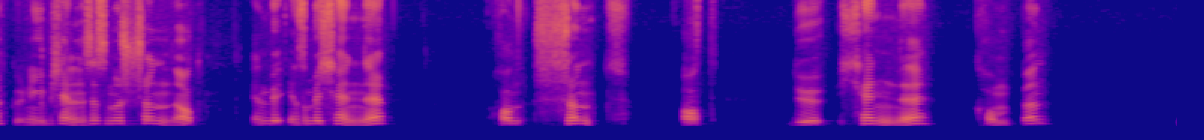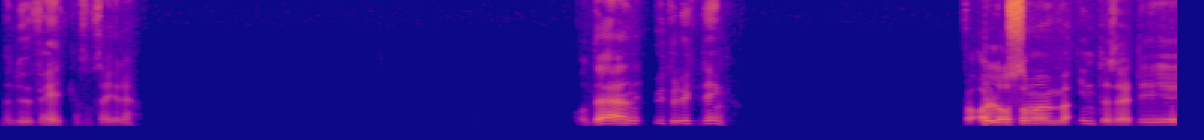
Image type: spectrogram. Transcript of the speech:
nøkkelen i bekjennelse, så må du skjønne at en, en som bekjenner, han skjønt at du kjenner kampen men du vet hvem som det. Og det er en utrolig viktig ting. For alle oss som er interessert i,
